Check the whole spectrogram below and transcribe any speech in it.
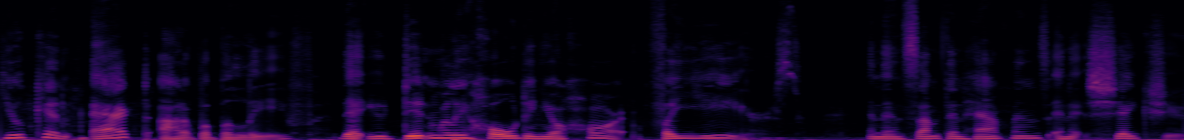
you can act out of a belief that you didn't really hold in your heart for years. And then something happens and it shakes you.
